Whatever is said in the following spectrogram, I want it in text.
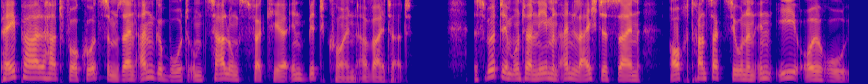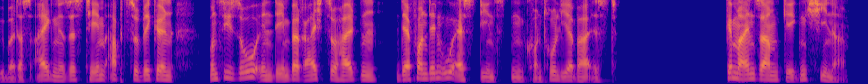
PayPal hat vor kurzem sein Angebot um Zahlungsverkehr in Bitcoin erweitert. Es wird dem Unternehmen ein leichtes sein, auch Transaktionen in E-Euro über das eigene System abzuwickeln und sie so in dem Bereich zu halten, der von den US-Diensten kontrollierbar ist. Gemeinsam gegen China.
